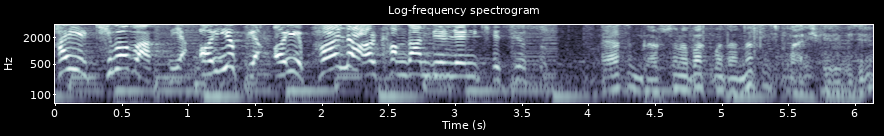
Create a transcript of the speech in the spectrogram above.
Hayır kime baktı ya? Ayıp ya ayıp. Hala arkamdan birilerini kesiyorsun. Hayatım garsona bakmadan nasıl sipariş verebilirim?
